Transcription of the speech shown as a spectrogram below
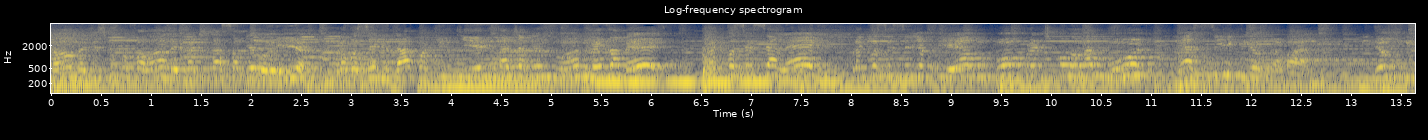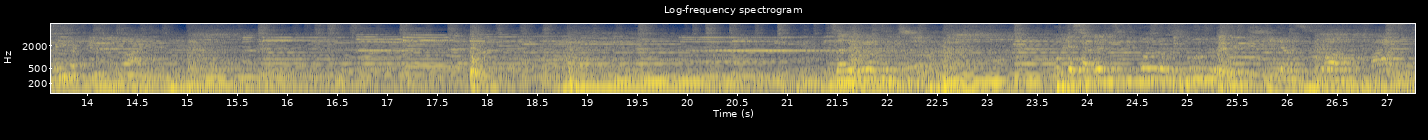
Não, não é disso que eu estou falando. Ele vai te dar sabedoria para você lidar com aquilo que Ele está te abençoando mês a mês. Para que você se alegre, para que você seja fiel no povo, para te colocar no mundo. É assim que Deus trabalha. Deus cria filhos demais. nos alegramos em Ti, porque sabemos que todas as lutas em Ti elas se tornam fáceis,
